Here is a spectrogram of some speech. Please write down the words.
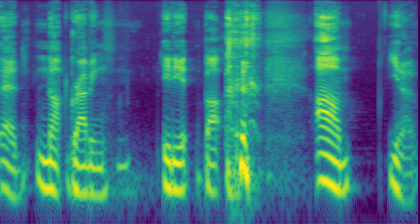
a nut grabbing idiot, but um, you know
